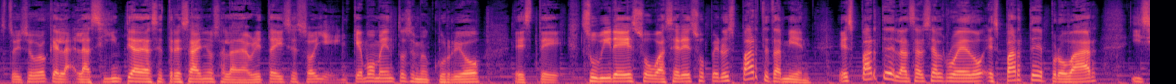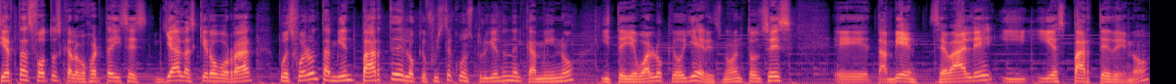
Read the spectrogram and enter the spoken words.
Estoy seguro que la, Cintia de hace tres años a la de ahorita dices, oye, ¿en qué momento se me ocurrió este, subir eso o hacer eso? Pero es parte también, es parte de lanzarse al ruedo, es parte de probar y ciertas fotos que a lo mejor te dices, ya las quiero borrar, pues fueron también parte de lo que fuiste construyendo en el camino y te llevó a lo que hoy eres, ¿no? Entonces, eh, también se vale y, es parte de, ¿no?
